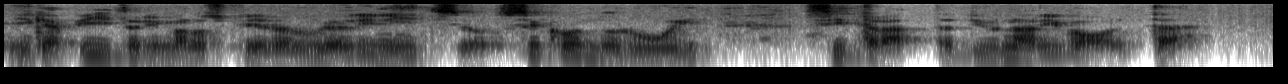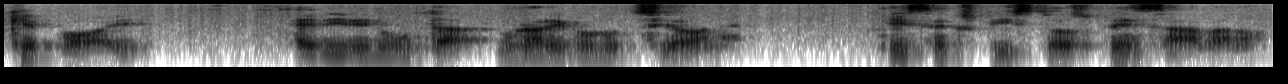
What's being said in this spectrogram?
i capitoli, ma lo spiega lui all'inizio. Secondo lui si tratta di una rivolta che poi è divenuta una rivoluzione. I Sex Pistols pensavano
